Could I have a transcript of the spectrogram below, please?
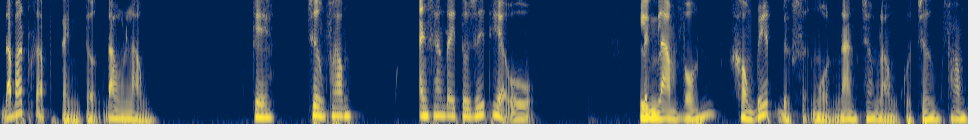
đã bắt gặp cảnh tượng đau lòng. Kìa, Trương Phong, anh sang đây tôi giới thiệu... Linh Lam vốn không biết được sự ngổn ngang trong lòng của Trương Phong.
